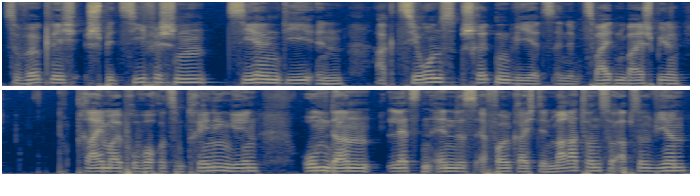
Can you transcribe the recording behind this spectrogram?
zu wirklich spezifischen Zielen, die in Aktionsschritten, wie jetzt in dem zweiten Beispiel, dreimal pro Woche zum Training gehen, um dann letzten Endes erfolgreich den Marathon zu absolvieren.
